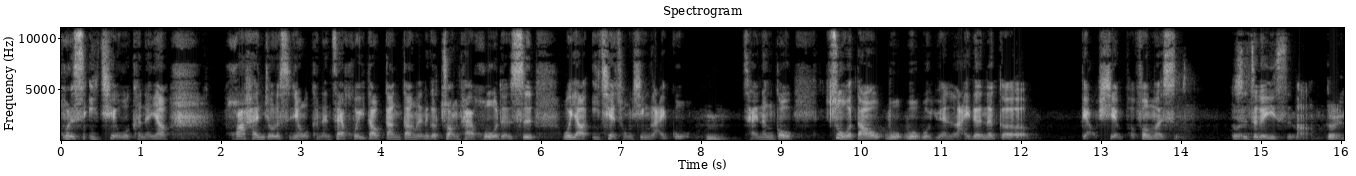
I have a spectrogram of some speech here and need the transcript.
或者是一切，我可能要花很久的时间，我可能再回到刚刚的那个状态，或者是我要一切重新来过，嗯，才能够做到我我我原来的那个表现 performance，对，是这个意思吗？对，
